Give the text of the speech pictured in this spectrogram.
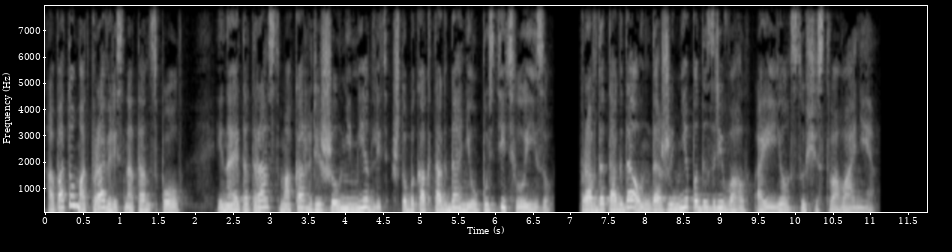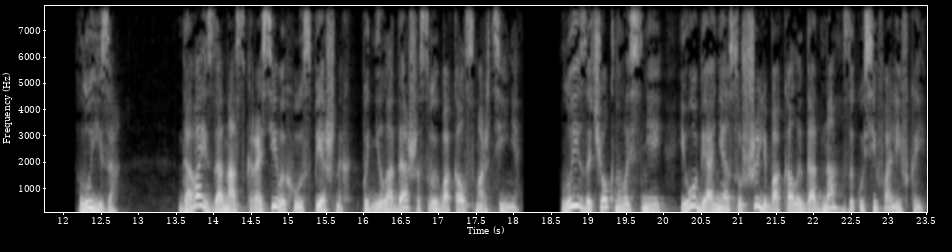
а потом отправились на танцпол. И на этот раз Макар решил не медлить, чтобы как тогда не упустить Луизу. Правда, тогда он даже не подозревал о ее существовании. Луиза. «Давай за нас, красивых и успешных», — подняла Даша свой бокал с мартини. Луиза чокнулась с ней, и обе они осушили бокалы до дна, закусив оливкой.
